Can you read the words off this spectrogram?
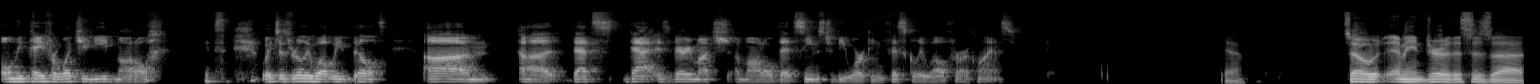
only pay for what you need model, which is really what we built. Um, uh, that's that is very much a model that seems to be working fiscally well for our clients. Yeah. So I mean, Drew, this is uh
